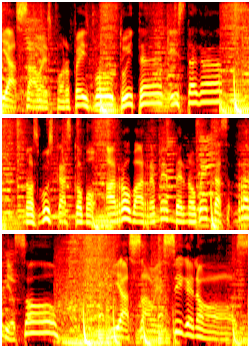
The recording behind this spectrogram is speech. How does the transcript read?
ya sabes, por Facebook, Twitter, Instagram. Nos buscas como arroba remember 90 Radio Show. Ya sabes, síguenos.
